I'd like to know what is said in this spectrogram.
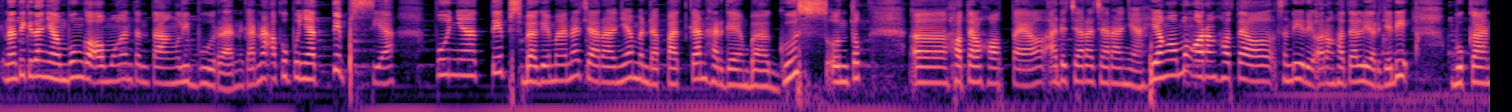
nanti kita nyambung ke omongan tentang liburan karena aku punya tips ya. Punya tips bagaimana caranya mendapatkan harga yang bagus untuk uh, hotel-hotel, ada cara-caranya. Yang ngomong orang hotel sendiri, orang hotelier. Jadi bukan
